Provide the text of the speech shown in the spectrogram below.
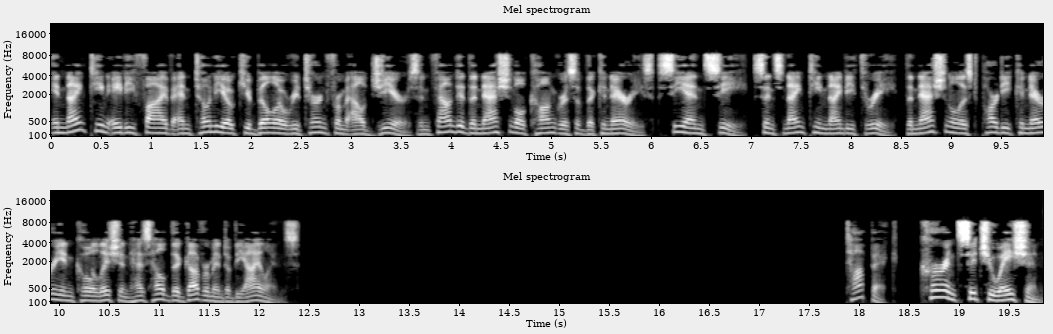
In 1985 Antonio Cubillo returned from Algiers and founded the National Congress of the Canaries CNC. .Since 1993, the Nationalist Party Canarian Coalition has held the government of the islands. Current situation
